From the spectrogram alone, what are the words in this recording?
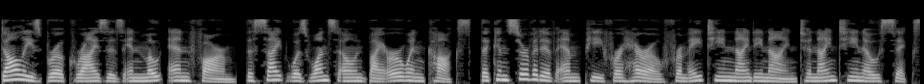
Dollis Brook rises in Moat End Farm. The site was once owned by Irwin Cox, the Conservative MP for Harrow from 1899 to 1906.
